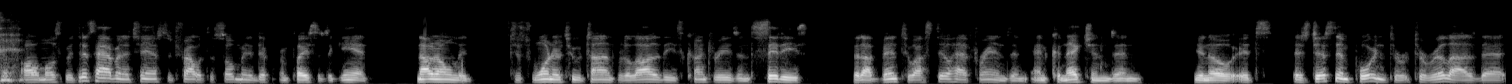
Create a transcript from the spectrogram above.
almost, but just having a chance to travel to so many different places again, not only just one or two times, but a lot of these countries and cities that I've been to, I still have friends and, and connections. And, you know, it's it's just important to to realize that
